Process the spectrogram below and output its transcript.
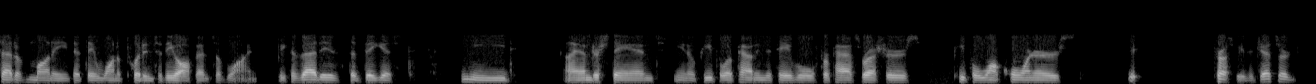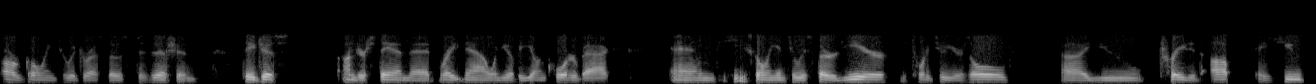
set of money that they want to put into the offensive line because that is the biggest need. I understand, you know, people are pounding the table for pass rushers, people want corners. Trust me, the Jets are are going to address those positions. They just understand that right now when you have a young quarterback and he's going into his third year, he's 22 years old, uh, you traded up a huge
